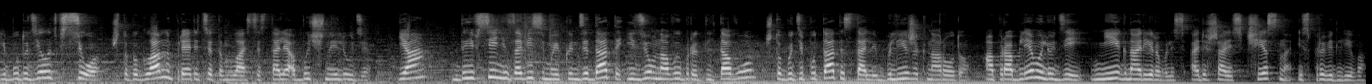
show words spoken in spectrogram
и буду делать все, чтобы главным приоритетом власти стали обычные люди. Я, да и все независимые кандидаты идем на выборы для того, чтобы депутаты стали ближе к народу, а проблемы людей не игнорировались, а решались честно и справедливо.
